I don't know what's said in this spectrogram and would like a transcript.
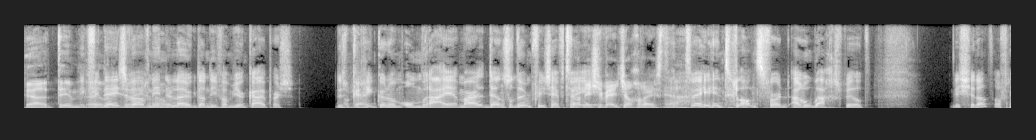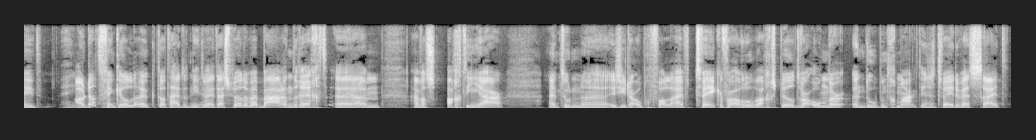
Ja, Tim. Ik eh, vind deze wel minder leuk dan die van Björn Kuipers. Dus misschien kunnen we hem omdraaien. Maar Denzel Dumfries heeft Dan is je twee, weetje al geweest. Ja. twee interlands voor Aruba gespeeld. Wist je dat of niet? Nee. Oh, dat vind ik heel leuk dat hij dat niet weet. Hij speelde bij Barendrecht. Ehm, Hij was 18 jaar en toen eh, is hij daar opgevallen. Hij heeft twee keer voor Aruba gespeeld, waaronder een doelpunt gemaakt in zijn tweede wedstrijd.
